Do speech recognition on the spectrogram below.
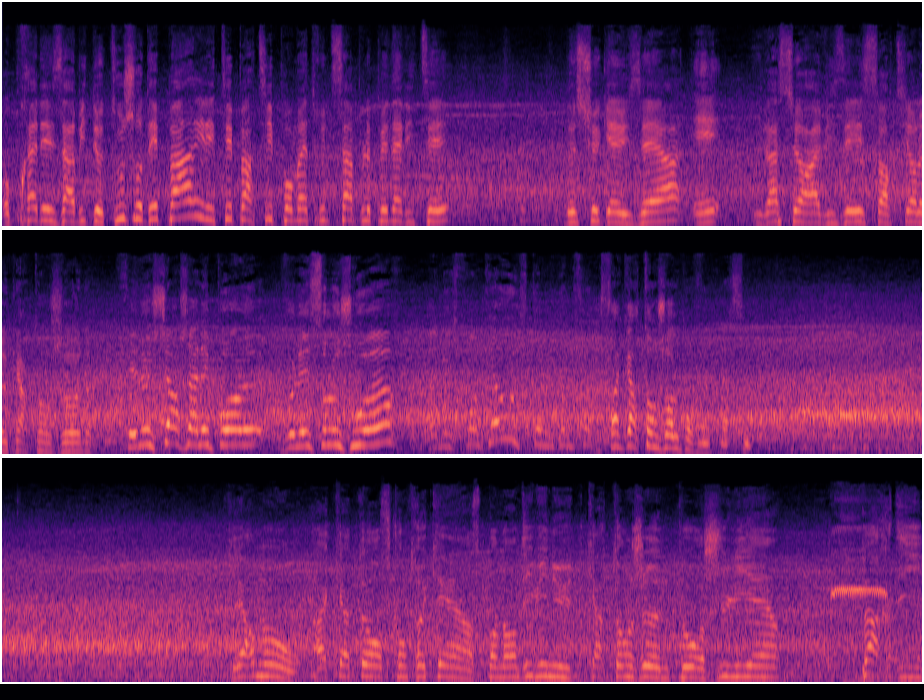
auprès des arbitres de touche. Au départ, il était parti pour mettre une simple pénalité, Monsieur Gahuzer, et il va se raviser et sortir le carton jaune. C'est le charge à l'épaule, voler sur le joueur. Ah, mais je prends je comme ça. C'est un carton jaune pour vous, merci. Clermont à 14 contre 15 pendant 10 minutes. Carton jaune pour Julien Bardi.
